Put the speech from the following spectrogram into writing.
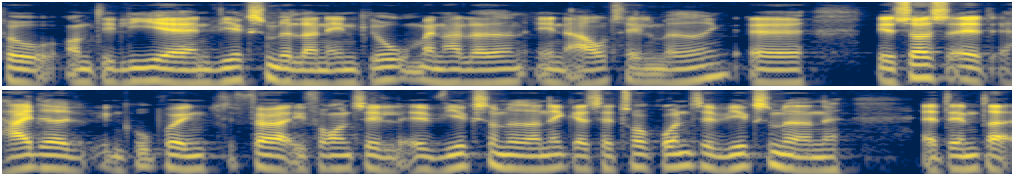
på, om det lige er en virksomhed eller en NGO, man har lavet en aftale med. Ikke? Øh, men jeg synes også, at Heidi havde en god point før i forhold til øh, virksomhederne. Ikke? Altså, jeg tror, at grunden til, at virksomhederne er dem, der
